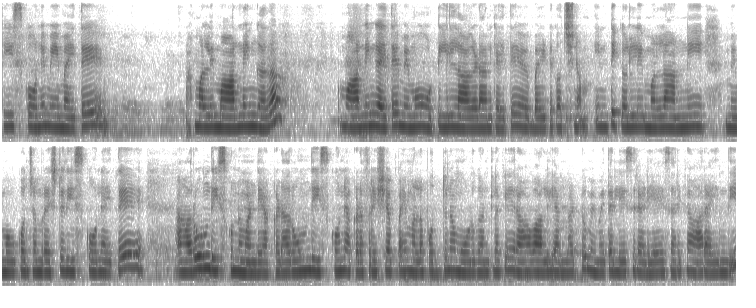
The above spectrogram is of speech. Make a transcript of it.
తీసుకొని మేమైతే మళ్ళీ మార్నింగ్ కదా. మార్నింగ్ అయితే మేము టీలు తాగడానికి అయితే బయటకు వచ్చినాం. ఇంటికి వెళ్ళి మళ్ళీ అన్నీ మేము కొంచెం రెస్ట్ తీసుకొని అయితే రూమ్ తీసుకున్నామండి అక్కడ. రూమ్ తీసుకొని అక్కడ ఫ్రెష్ అప్ అయ్యి మళ్ళీ పొద్దున మూడు గంటలకే రావాలి అన్నట్టు మేమైతే లేచి రెడీ అయ్యేసరికి ఆరు అయింది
